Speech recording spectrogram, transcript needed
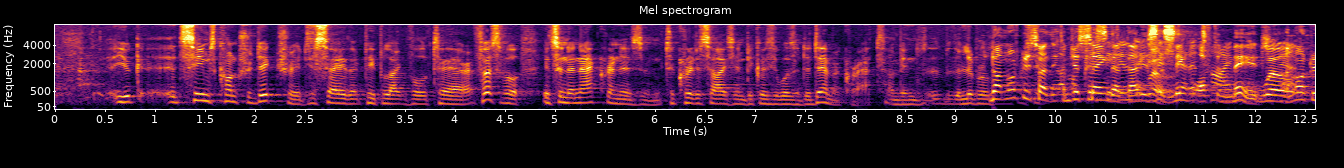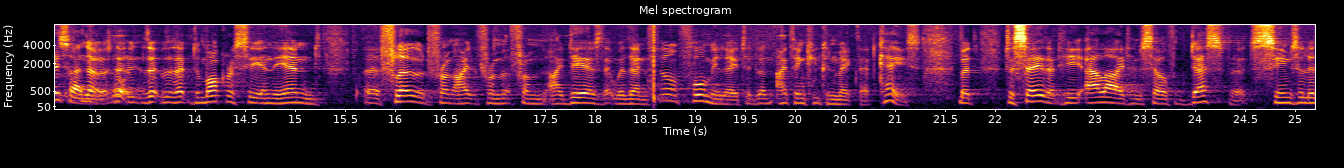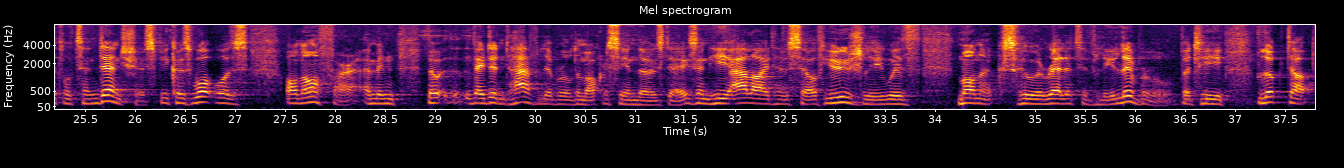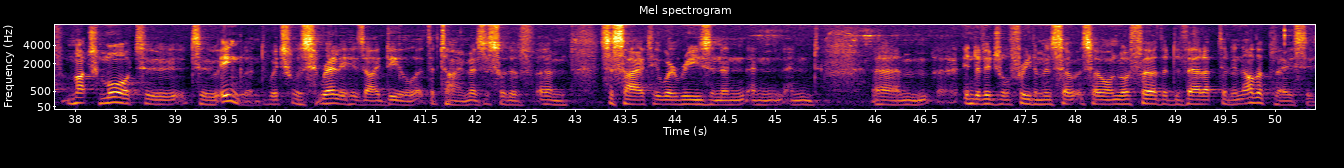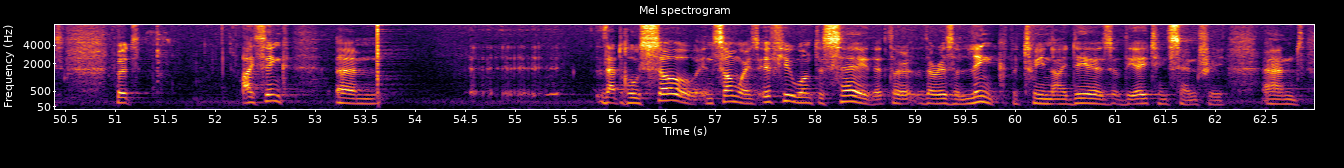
you, it seems contradictory to say that people like Voltaire, first of all, it's an anachronism to criticize him because he wasn't a Democrat. I mean, the liberal. No, I'm not criticizing. I'm just saying that that is a link often made. Well, I'm not criticizing. No, the, the, that democracy in the end uh, flowed from, from, from ideas that were then formulated, and I think you can make that case. But to say that he allied himself with despots seems a little tendentious because what was on offer, I mean, the, they didn't have liberal democracy democracy in those days, and he allied himself usually with monarchs who were relatively liberal, but he looked up much more to, to England, which was really his ideal at the time as a sort of um, society where reason and, and, and um, individual freedom and so, so on were further developed than in other places. But I think. Um, that Rousseau, in some ways, if you want to say that there, there is a link between ideas of the 18th century and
